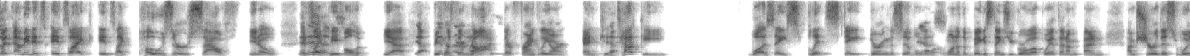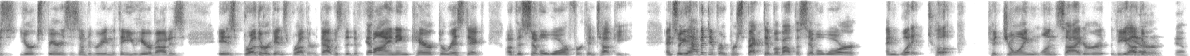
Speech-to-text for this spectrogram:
but i mean it's it's like it's like poser south you know It it's like people who, yeah yeah, because they're not is. they're frankly aren't and Yeah. kentucky was a split state during the civil Yes. war one of the biggest things you grow up with and i'm and i'm sure this was your experience to some degree and the thing you hear about is is brother against brother that was the defining characteristic of the civil war for kentucky and so you have a different perspective about the civil war and what it took to join one side or the, other Yeah.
